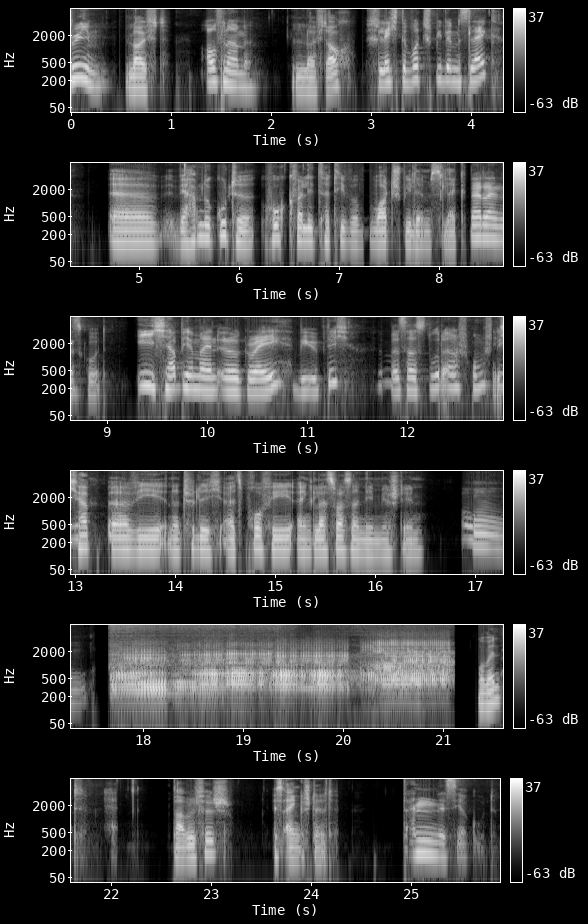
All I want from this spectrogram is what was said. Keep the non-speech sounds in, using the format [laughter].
Stream. Läuft. Aufnahme. Läuft auch. Schlechte Wortspiele im Slack? Äh, wir haben nur gute, hochqualitative Wortspiele im Slack. Na, dann ist gut. Ich habe hier mein Earl Grey, wie üblich. Was hast du da rumstehen? Ich habe äh, wie natürlich als Profi ein Glas Wasser neben mir stehen. Oh. Moment. Bubblefish ist eingestellt. Dann ist ja gut.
